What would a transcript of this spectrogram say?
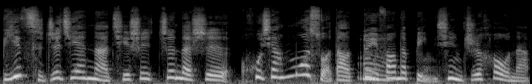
彼此之间呢，其实真的是互相摸索到对方的秉性之后呢，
